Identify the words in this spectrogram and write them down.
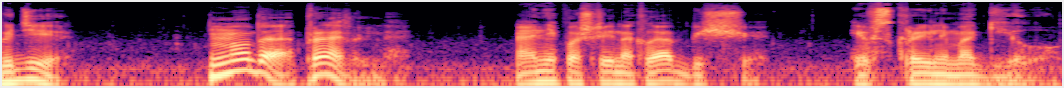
Где? Ну да, правильно. Они пошли на кладбище и вскрыли могилу.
